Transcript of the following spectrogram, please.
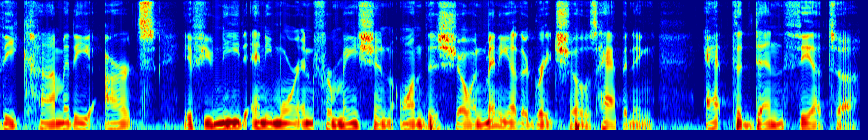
the comedy arts. If you need any more information on this show and many other great shows happening at the Den Theatre,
